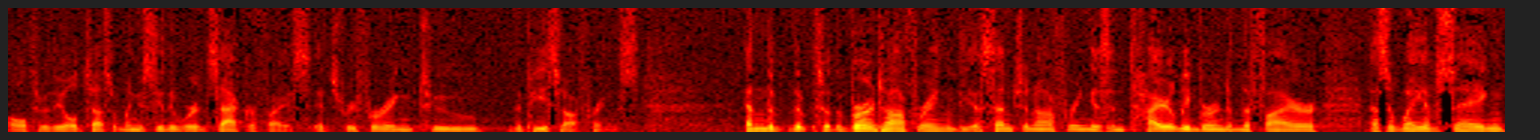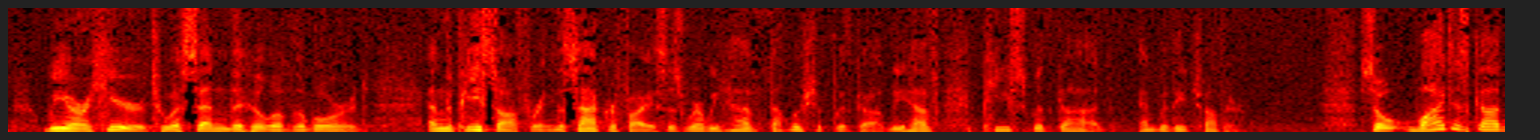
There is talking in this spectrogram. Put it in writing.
All through the Old Testament, when you see the word sacrifice, it's referring to the peace offerings. And the, the, so the burnt offering, the ascension offering, is entirely burned in the fire as a way of saying, We are here to ascend the hill of the Lord. And the peace offering, the sacrifice, is where we have fellowship with God. We have peace with God and with each other. So, why does God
